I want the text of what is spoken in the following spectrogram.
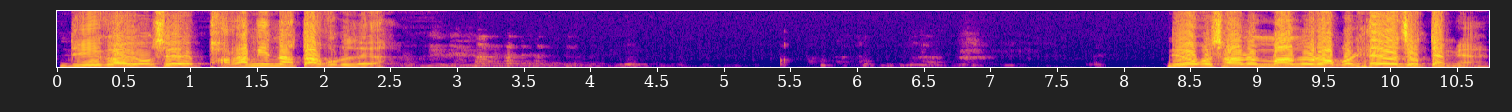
네가 요새 바람이 났다 그러대. 내하고 사는 마누라하고 헤어졌다며.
